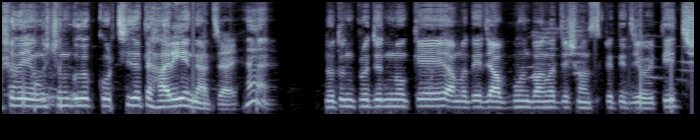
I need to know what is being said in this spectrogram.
আসলে এই অনুষ্ঠানগুলো করছি যাতে হারিয়ে না যায় হ্যাঁ? নতুন প্রজন্মকে আমাদের যে আবহমান বাংলার যে সংস্কৃতি যে ঐতিহ্য,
